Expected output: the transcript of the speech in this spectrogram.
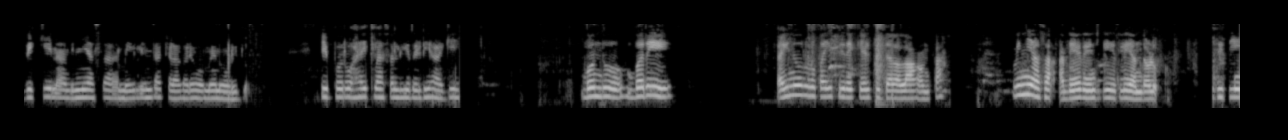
ವಿಕ್ಕಿನ ವಿನ್ಯಾಸ ಮೇಲಿಂದ ಕೆಳಗಡೆ ಒಮ್ಮೆ ನೋಡಿದ್ಲು. ಇಬ್ಬರು ಹೈ ಕ್ಲಾಸಲ್ಲಿ ಆಗಿ ಬಂದು ಬರೀ ಐನೂರು ರೂಪಾಯಿ ಸೀರೆ ಕೇಳ್ತಿದ್ದಾರಲ್ಲ ಅಂತ ವಿನ್ಯಾಸ ಅದೇ ರೇಂಜ್ಗೆ ಇರಲಿ ಅಂದಳು. ರೀತಿ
